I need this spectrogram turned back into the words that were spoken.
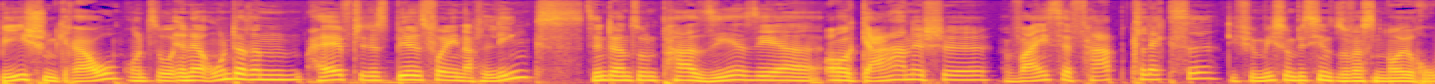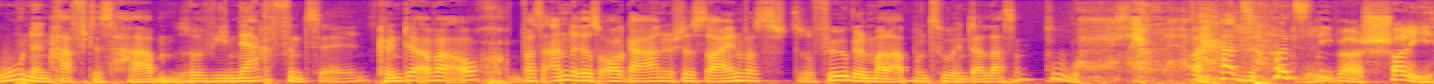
beigen Grau. Und so in der unteren Hälfte des Bildes vor allem nach links sind dann so ein paar sehr, sehr organische weiße Farbkleckse, die für mich so ein bisschen so was Neuronenhaftes haben, so wie Nervenzellen. Könnte aber auch was anderes Organisches sein, was so Vögel mal ab und zu hinterlassen. Puh. ansonsten, Lieber Scholli.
